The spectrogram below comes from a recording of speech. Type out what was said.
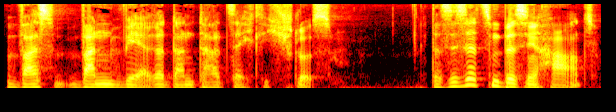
was, wann wäre dann tatsächlich Schluss? Das ist jetzt ein bisschen hart,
